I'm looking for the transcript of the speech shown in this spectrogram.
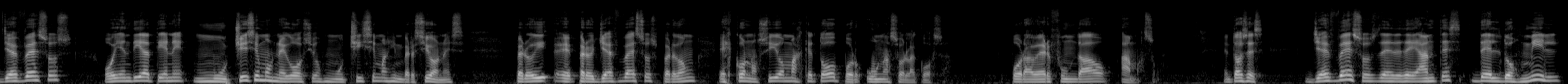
Jeff Bezos Hoy en día tiene muchísimos negocios, muchísimas inversiones, pero, eh, pero Jeff Bezos, perdón, es conocido más que todo por una sola cosa, por haber fundado Amazon. Entonces, Jeff Bezos desde antes del 2000,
